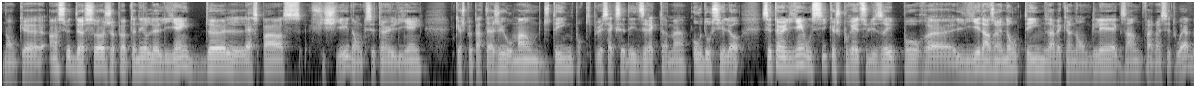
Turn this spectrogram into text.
Donc, euh, ensuite de ça, je peux obtenir le lien de l'espace fichier. Donc, c'est un lien que je peux partager aux membres du team pour qu'ils puissent accéder directement au dossier-là. C'est un lien aussi que je pourrais utiliser pour euh, lier dans un autre Teams avec un onglet, exemple, vers un site web.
